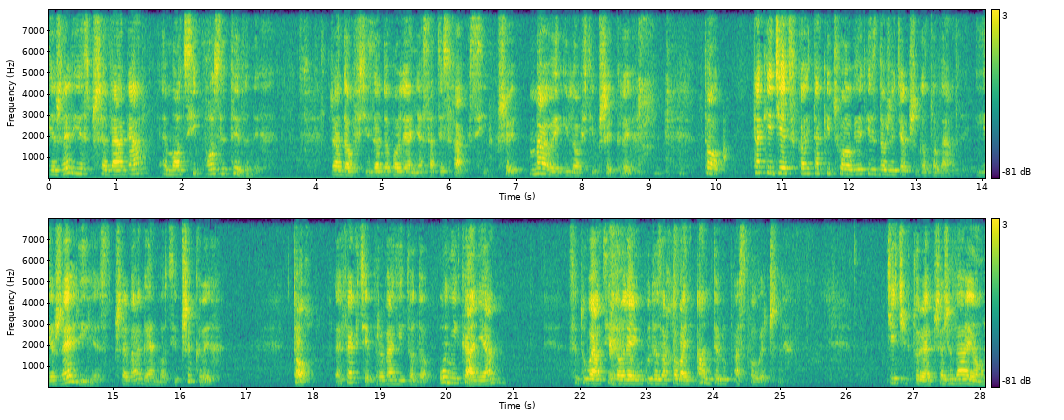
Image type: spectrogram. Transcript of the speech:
jeżeli jest przewaga emocji pozytywnych, radości, zadowolenia, satysfakcji przy małej ilości przykrych, to takie dziecko i taki człowiek jest do życia przygotowany. Jeżeli jest przewaga emocji przykrych, to w efekcie prowadzi to do unikania sytuacji, do lęku, do zachowań anty lub aspołecznych. Dzieci, które przeżywają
